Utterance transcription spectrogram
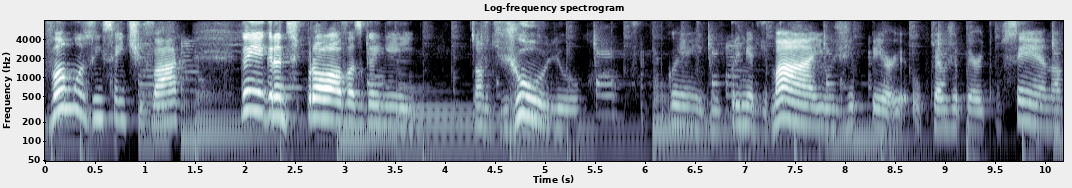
Vamos incentivar. Ganhei grandes provas, ganhei 9 de julho, ganhei 1 de maio, o GP, o que é o GP Ayrton Senna,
